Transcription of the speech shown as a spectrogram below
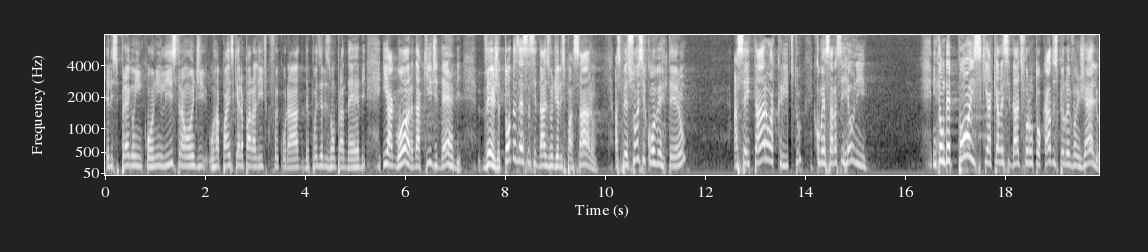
eles pregam em Icônio, em Listra, onde o rapaz que era paralítico foi curado. Depois eles vão para Derbe. E agora, daqui de Derbe, veja, todas essas cidades onde eles passaram, as pessoas se converteram, aceitaram a Cristo e começaram a se reunir. Então, depois que aquelas cidades foram tocadas pelo Evangelho,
